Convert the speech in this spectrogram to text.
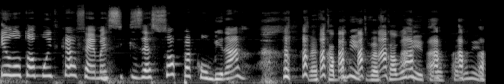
Eu não tomo muito café, mas se quiser só pra combinar. Vai ficar bonito, vai ficar bonito, vai ficar bonito.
